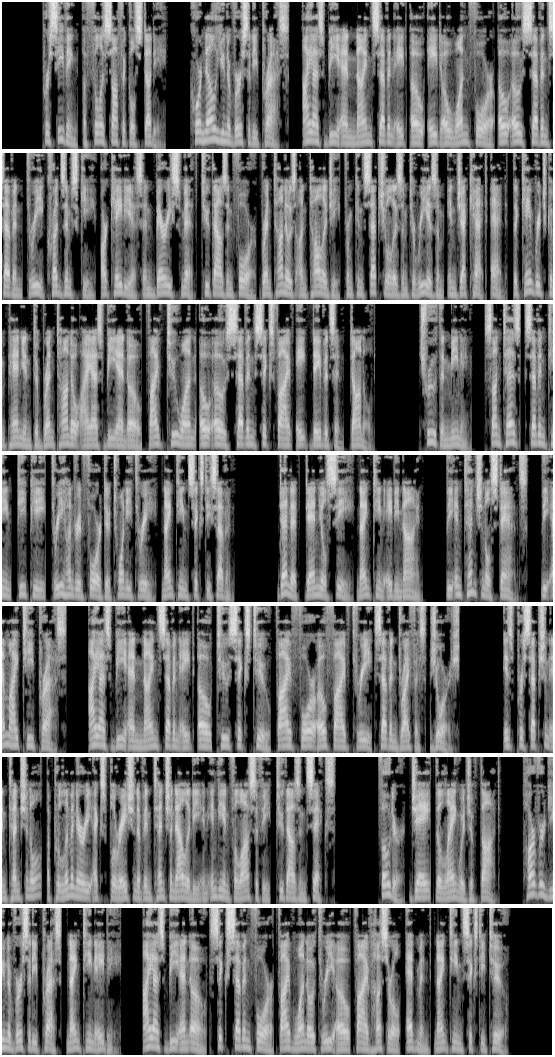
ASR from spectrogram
Perceiving, A Philosophical Study. Cornell University Press. ISBN 978-0-8014-0077-3 Chrudzimski, Arkadiusz and Barry Smith 2004 Brentano's Ontology, From Conceptualism to Reism in Jacquette ed., The Cambridge Companion to Brentano ISBN 0-521-00765-8 Davidson, Donald. Truth and Meaning. Synthese, 17, pp. 304–23, 1967. Dennett, Daniel C. 1989. The Intentional Stance. The MIT Press. ISBN 978-0-262-54053-7 Dreyfus, Georges. Is Perception Intentional? A Preliminary Exploration of Intentionality in Indian Philosophy, 2006. Fodor, J. The Language of Thought. Harvard University Press, 1980. ISBN 0-674-51030-5 Husserl, Edmund 1962.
